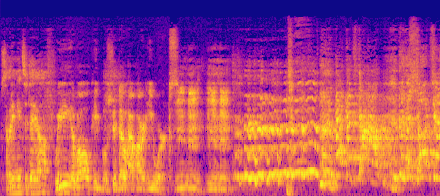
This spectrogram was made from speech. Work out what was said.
Somebody needs a day off. We, of all people, should know how hard he works. Mm-hmm. Mm-hmm. Make it stop! This is torture!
